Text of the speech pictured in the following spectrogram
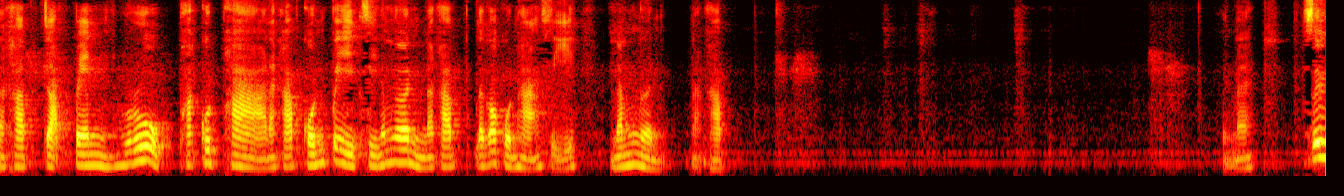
นะครับ จะเป็นรูปพักคุดพานะครับ ขนปีกสีน้ำเงินนะครับ แล้วก็ขนหางสีน้ำเงินนะครับ เห็ นไหมซึ่ง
